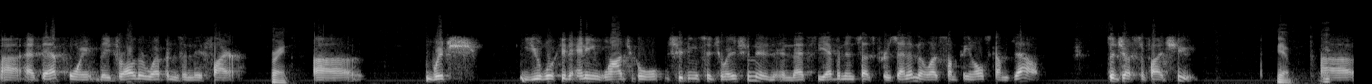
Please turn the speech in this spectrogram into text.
Uh, at that point, they draw their weapons and they fire. right. Uh, which you look at any logical shooting situation, and, and that's the evidence that's presented, unless something else comes out. It's a justified shoot. Yep. Uh,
